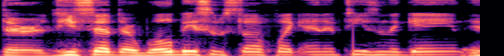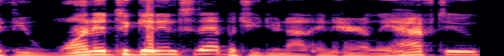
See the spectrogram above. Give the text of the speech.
there he said there will be some stuff like NFTs in the game if you wanted to get into that, but you do not inherently have to.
